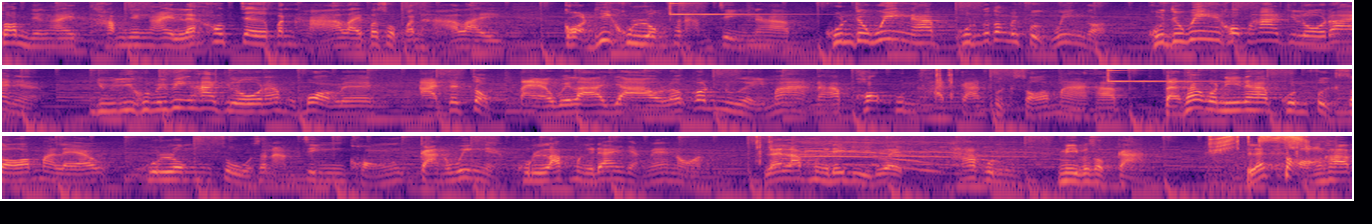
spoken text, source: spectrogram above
ซ่อมยังไงทำยังไง และเขาเจอปัญหาอะไรประสบปัญหาอะไร ก่อนที่คุณลงสนามจริงนะครับ คุณจะวิ่งนะครับ คุณก็ต้องไปฝึกวิ่งก่อน คุณจะวิ่งให้ครบ 5 กิโลได้เนี่ย อยู่ดีคุณไปวิ่ง 5 กิโลนะ ผมบอกเลย อาจจะจบแต่เวลายาวแล้วก็เหนื่อยมากนะครับ เพราะคุณขาดการฝึกซ้อมมาครับ แต่ถ้าวันนี้นะครับคุณฝึกซ้อมมาแล้ว คุณลงสู่สนามจริงของการวิ่งเนี่ยคุณรับมือได้อย่างแน่นอน และรับมือได้ดีด้วย ถ้าคุณมีประสบการณ์ และ 2 ครับ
